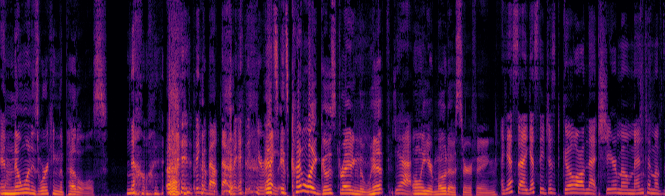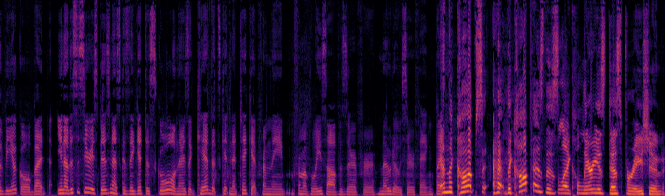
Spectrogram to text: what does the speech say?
and no one is working the pedals. No, I didn't think about that, but I think you're right. It's it's kind of like ghost riding the whip, yeah. only you're moto surfing. I guess I guess they just go on that sheer momentum of the vehicle, but you know this is serious business because they get to school and there's a kid that's getting a ticket from the from a police officer for moto surfing. But And the cops, the cop has this like hilarious desperation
